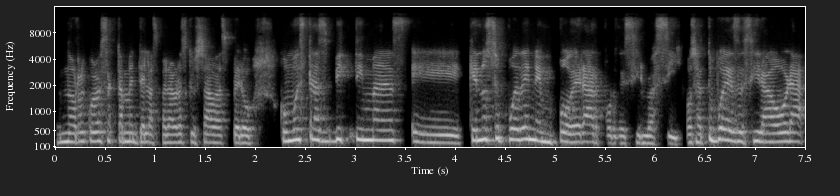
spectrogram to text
no recuerdo exactamente las palabras que usabas, pero como estas víctimas eh, que no se pueden empoderar, por decirlo así. O sea, tú puedes decir ahora,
